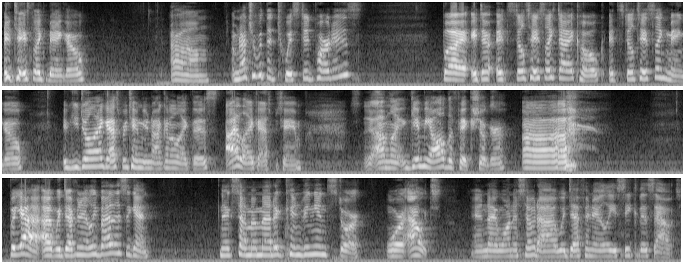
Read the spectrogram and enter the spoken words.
It tastes like mango. Um, I'm not sure what the twisted part is, but it it still tastes like Diet Coke. It still tastes like mango. If you don't like aspartame, you're not gonna like this. I like aspartame. I'm like, give me all the fake sugar. Uh, but yeah, I would definitely buy this again. Next time I'm at a convenience store or out and I want a soda, I would definitely seek this out.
